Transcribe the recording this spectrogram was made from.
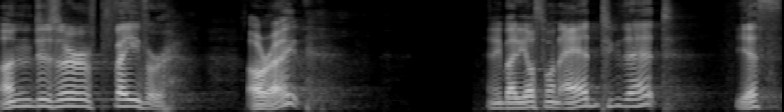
Undeserved favor. All right. Anybody else want to add to that? Yes?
